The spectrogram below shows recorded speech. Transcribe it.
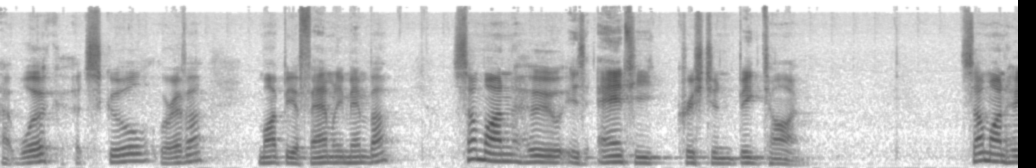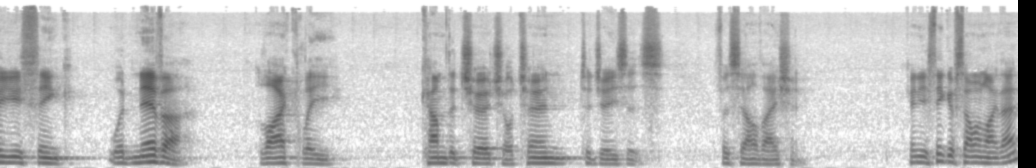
at work, at school, wherever, might be a family member, someone who is anti Christian big time, someone who you think would never likely come to church or turn to Jesus for salvation. Can you think of someone like that?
